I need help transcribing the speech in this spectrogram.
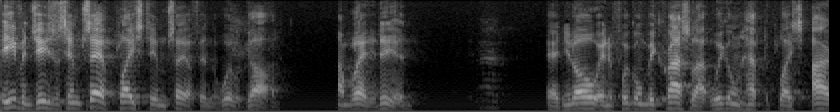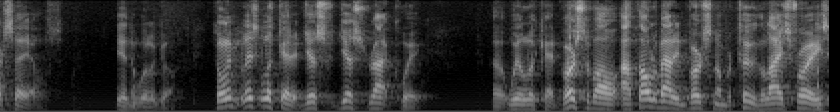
Even Jesus himself placed himself in the will of God. I'm glad he did. And you know, and if we're going to be Christ-like, we're going to have to place ourselves in the will of God. So let us look at it just, just right quick. Uh, we'll look at it. First of all, I thought about in verse number two, the last phrase,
